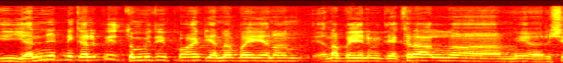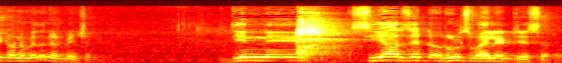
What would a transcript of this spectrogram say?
ఈ అన్నిటిని కలిపి తొమ్మిది పాయింట్ ఎనభై ఎనభై ఎనిమిది ఎకరాల మీ ఋషికొండ మీద నిర్మించారు. దీన్ని సిఆర్జెడ్ రూల్స్ వైలేట్ చేశారు.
